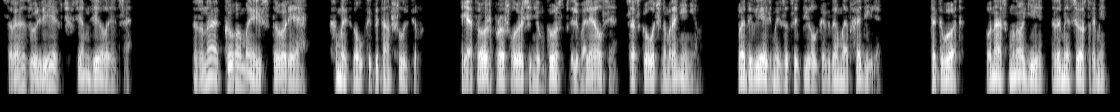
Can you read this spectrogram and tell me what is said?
сразу легче всем делается. «Знакомая история», — хмыкнул капитан Шлыков. «Я тоже прошлой осенью в госпитале валялся с осколочным ранением. Под ведьмой зацепил, когда мы отходили. Так вот, у нас многие за медсестрами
